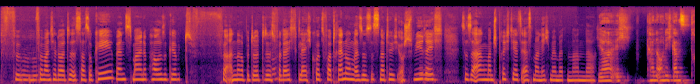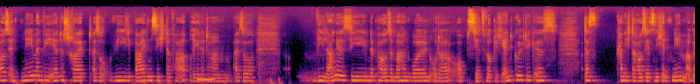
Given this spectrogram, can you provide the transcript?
Für, mhm. für manche Leute ist das okay, wenn es mal eine Pause gibt. Für andere bedeutet das mhm. vielleicht gleich kurz vor Trennung. Also es ist natürlich auch schwierig mhm. zu sagen, man spricht jetzt erstmal nicht mehr miteinander. Ja, ich kann auch nicht ganz draus entnehmen, wie er das schreibt, also wie die beiden sich da verabredet mhm. haben. Also wie lange sie eine Pause machen wollen oder ob es jetzt wirklich endgültig ist. Das kann ich daraus jetzt nicht entnehmen, aber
